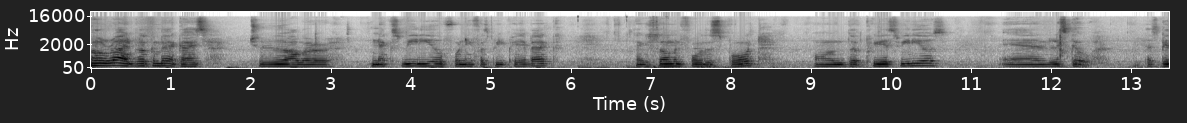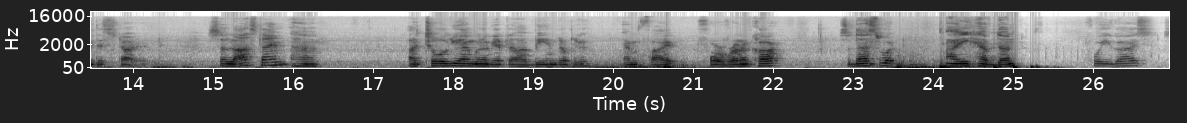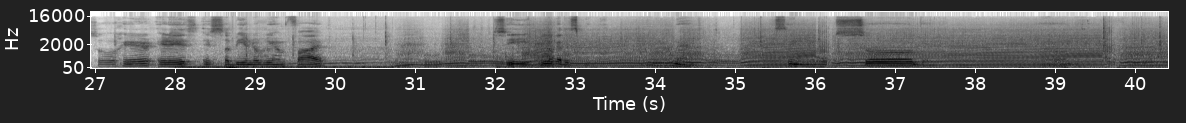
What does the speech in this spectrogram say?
Alright, welcome back guys to our next video for Need for Speed Payback. Thank you so much for the support on the previous videos and let's go. Let's get this started. So last time uh, I told you I'm gonna get a BMW M5 for a runner car. So that's what I have done for you guys so here it is it's a BMW M5 see look at this man this thing looks so good um,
